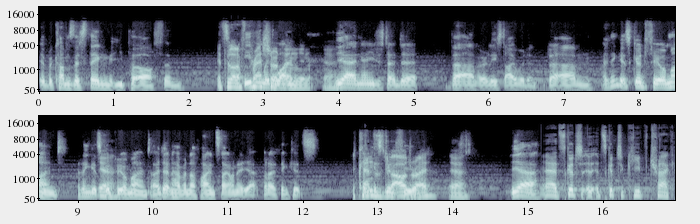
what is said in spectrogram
it becomes this thing that you put off, and it's a lot of pressure. One, then, you know, yeah. yeah, and then you just don't do it. But um, or at least I wouldn't. But um, I think it's good for your mind. I think it's yeah. good for your mind. I don't have enough hindsight on it yet, but I think it's it cleanses you out, right? Yeah. Yeah. Yeah, it's good. It's good to keep track.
